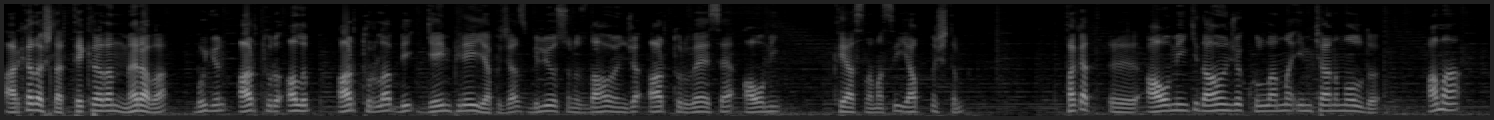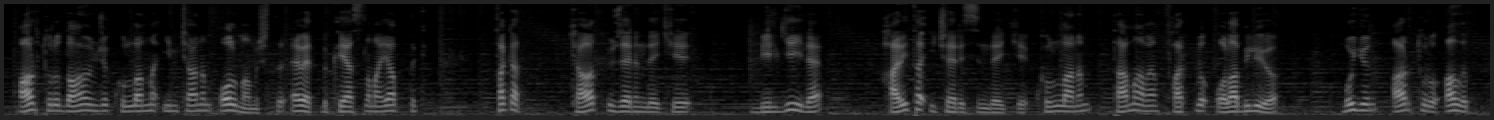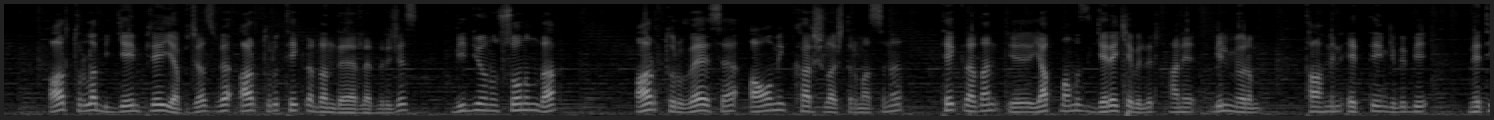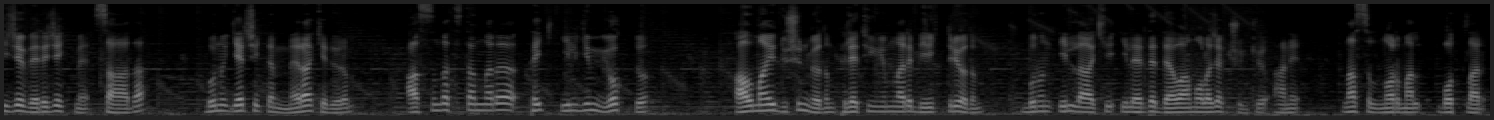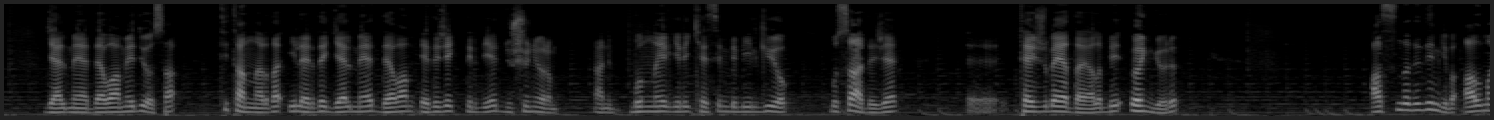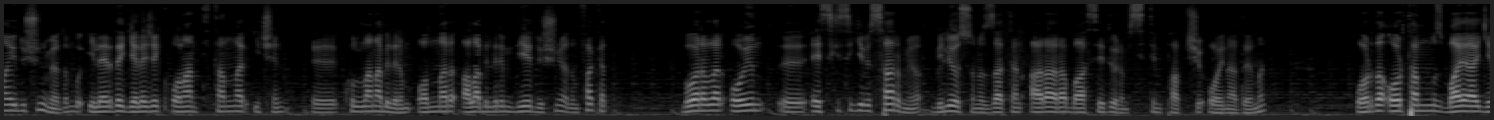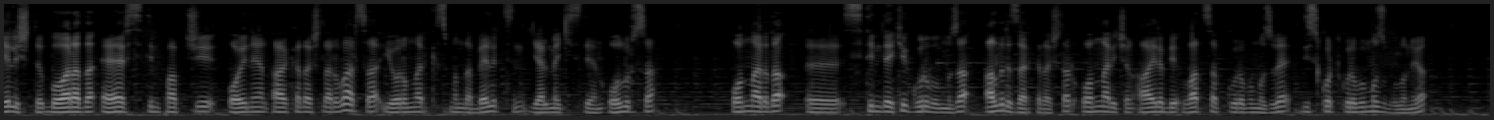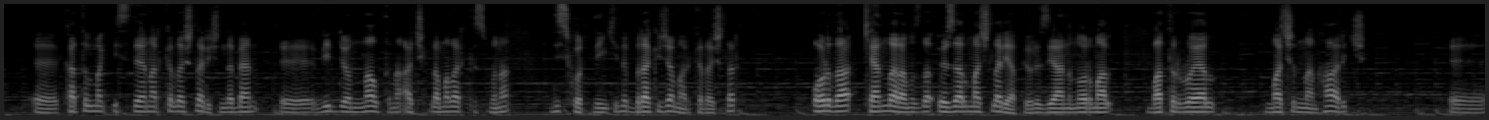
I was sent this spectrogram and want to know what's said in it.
Arkadaşlar tekrardan merhaba. Bugün Arthur'u alıp Arthur'la bir gameplay yapacağız. Biliyorsunuz daha önce Arthur vs Aoming kıyaslaması yapmıştım. Fakat e, Aoming'i daha önce kullanma imkanım oldu. Ama Arthur'u daha önce kullanma imkanım olmamıştı. Evet bir kıyaslama yaptık. Fakat kağıt üzerindeki bilgiyle harita içerisindeki kullanım tamamen farklı olabiliyor. Bugün Arthur'u alıp Arthur'la bir gameplay yapacağız ve Arthur'u tekrardan değerlendireceğiz. Videonun sonunda Arthur vs Aoming karşılaştırmasını tekrardan e, yapmamız gerekebilir. Hani bilmiyorum tahmin ettiğim gibi bir netice verecek mi sahada? Bunu gerçekten merak ediyorum. Aslında Titanlara pek ilgim yoktu. Almayı düşünmüyordum. Platinyumları biriktiriyordum. Bunun illaki ileride devamı olacak çünkü hani nasıl normal botlar gelmeye devam ediyorsa Titanlar da ileride gelmeye devam edecektir diye düşünüyorum. Hani bununla ilgili kesin bir bilgi yok. Bu sadece e, tecrübeye dayalı bir öngörü. Aslında dediğim gibi almayı düşünmüyordum. Bu ileride gelecek olan Titanlar için e, kullanabilirim, onları alabilirim diye düşünüyordum. Fakat bu aralar oyun e, eskisi gibi sarmıyor. Biliyorsunuz zaten ara ara bahsediyorum Steam PUBG oynadığımı. Orada ortamımız bayağı gelişti. Bu arada eğer Steam PUBG oynayan arkadaşlar varsa yorumlar kısmında belirtsin. Gelmek isteyen olursa. Onları da e, Steam'deki grubumuza alırız arkadaşlar. Onlar için ayrı bir WhatsApp grubumuz ve Discord grubumuz bulunuyor. E, katılmak isteyen arkadaşlar için de ben e, videonun altına açıklamalar kısmına Discord linkini bırakacağım arkadaşlar. Orada kendi aramızda özel maçlar yapıyoruz. Yani normal Battle Royale maçından hariç e,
